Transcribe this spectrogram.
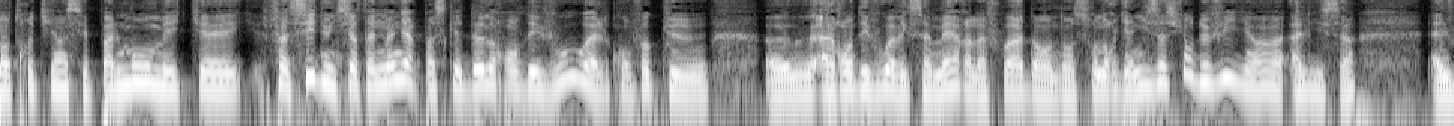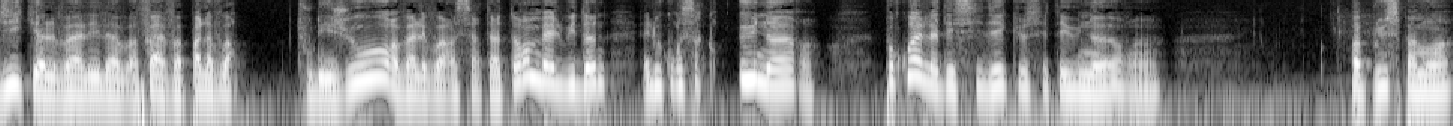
entretient, c'est pas le mot, mais qu'elle, enfin si d'une certaine manière, parce qu'elle donne rendez-vous, elle convoque euh, un rendez-vous avec sa mère à la fois dans, dans son organisation de vie, hein, Alice. hein. Elle dit qu'elle va aller la, enfin elle va pas la voir tous les jours, elle va aller voir un certain temps, mais elle lui donne, elle lui consacre une heure. Pourquoi elle a décidé que c'était une heure, euh, pas plus, pas moins?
